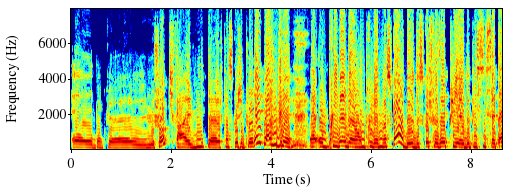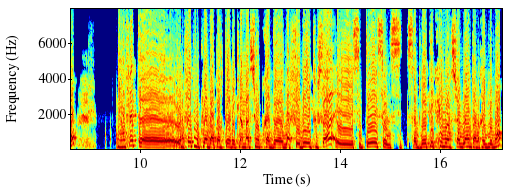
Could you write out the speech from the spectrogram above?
Et donc euh, le choc, enfin limite, euh, je pense que j'ai pleuré quoi. on, me privait de, on me privait de mon sport, de, ce que je faisais depuis euh, depuis 6-7 ans. Et en fait, en fait, mon club a porté réclamation auprès de, la Fédé et tout ça, et c'était, ça, devait être écrit noir sur blanc dans le règlement.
